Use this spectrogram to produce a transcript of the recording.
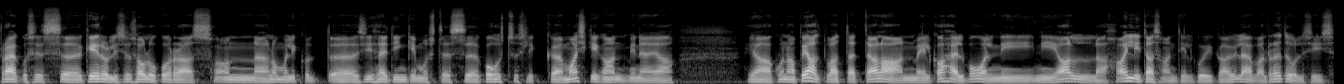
praeguses äh, keerulises olukorras on äh, loomulikult sisetingimustes kohustuslik maski kandmine ja ja kuna pealtvaatajate ala on meil kahel pool, nii, nii all halli tasandil kui ka üleval rõdul, siis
